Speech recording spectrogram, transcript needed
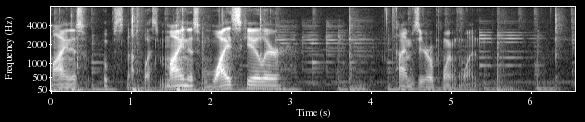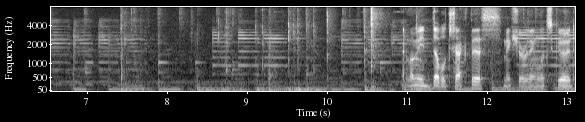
minus, oops, not plus, minus y scalar times 0.1. And let me double check this, make sure everything looks good.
